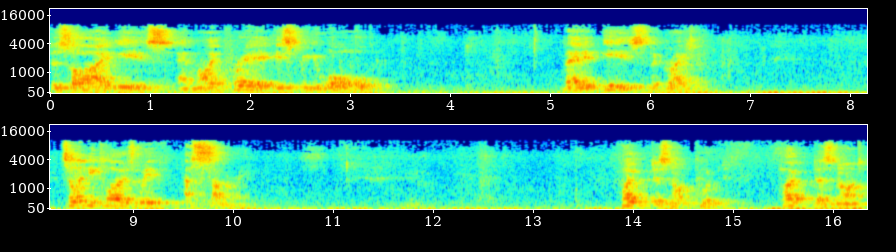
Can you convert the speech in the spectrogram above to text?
desire is, and my prayer is for you all, that it is the greater. So let me close with a summary. Hope does not put hope does not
